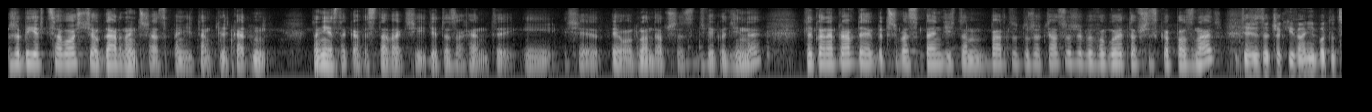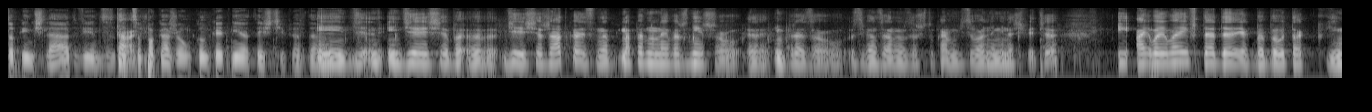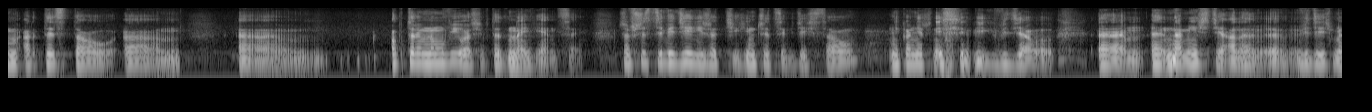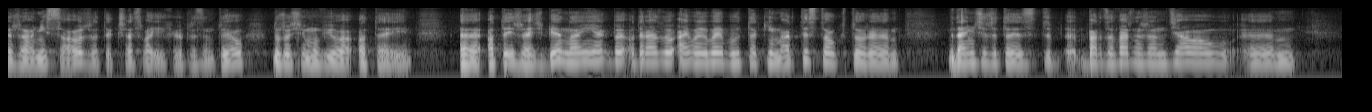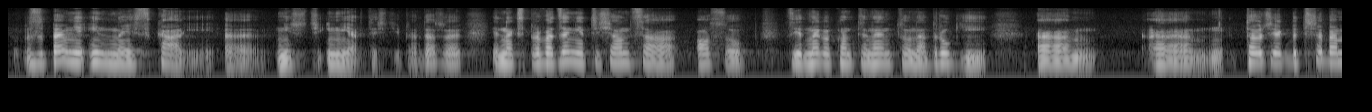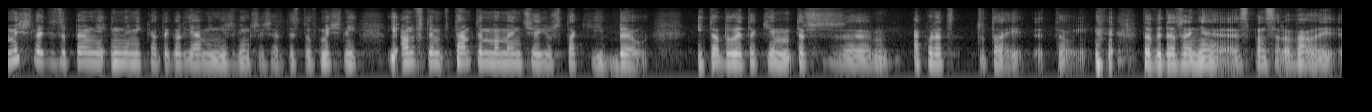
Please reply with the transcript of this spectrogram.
żeby je w całości ogarnąć, trzeba spędzić tam kilka dni. To nie jest taka wystawa, się idzie do Zachęty i się ją ogląda przez dwie godziny, tylko naprawdę jakby trzeba spędzić tam bardzo dużo czasu, żeby w ogóle to wszystko poznać. I też jest oczekiwanie, bo to co pięć lat, więc to, Tak. co pokażą konkretnie artyści, prawda? I, i dzieje, się, ba- ba- dzieje się rzadko, jest na, na pewno najważniejszą e, imprezą związaną ze sztukami wizualnymi na świecie. I Ai Weiwei wtedy jakby był takim artystą, em, o którym mówiło się wtedy najwięcej. Że wszyscy wiedzieli, że ci Chińczycy gdzieś są, niekoniecznie się ich widziało na mieście, ale wiedzieliśmy, że oni są, że te krzesła ich reprezentują. Dużo się mówiło o tej, e, o tej rzeźbie, no i jakby od razu Ai Weiwei był takim artystą, który wydaje mi się, że to jest bardzo ważne, że on działał zupełnie innej skali e, niż ci inni artyści, prawda? Że jednak sprowadzenie tysiąca osób z jednego kontynentu na drugi, to już jakby trzeba myśleć zupełnie innymi kategoriami niż większość artystów myśli i on w, tym, w tamtym momencie już taki był. I to były takie też akurat tutaj to, to wydarzenie sponsorowały,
